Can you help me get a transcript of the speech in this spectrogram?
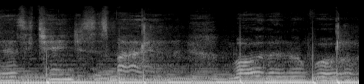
as he changes his mind more than a word.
